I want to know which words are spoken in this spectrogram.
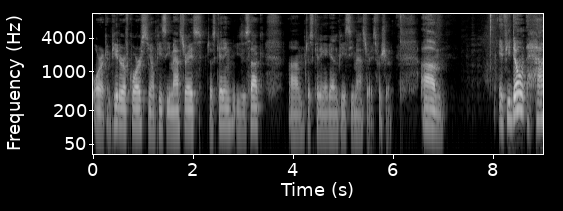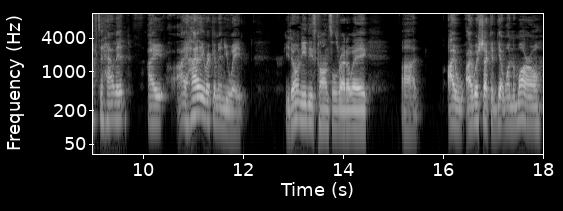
or a computer, of course, you know, PC Master Race. Just kidding, you suck. Um, just kidding again, PC Master Race for sure. Um, if you don't have to have it, I I highly recommend you wait. You don't need these consoles right away. Uh, I I wish I could get one tomorrow,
